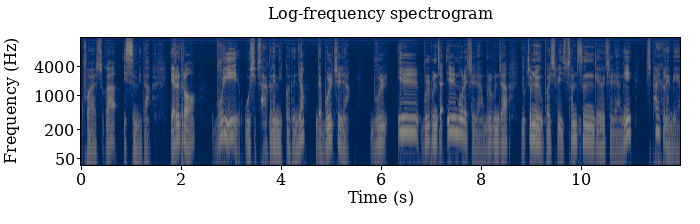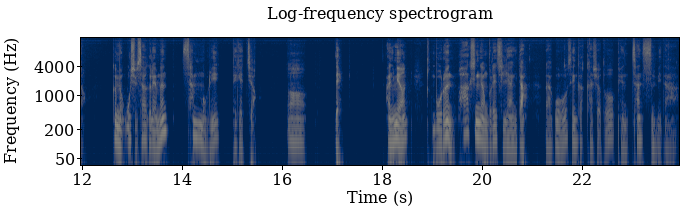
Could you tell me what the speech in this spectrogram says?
구할 수가 있습니다. 예를 들어 물이 54g 있거든요. 근데 몰 질량 물 1, 물 분자 1몰의 질량, 물 분자 6.0 곱하기 10의 23승계의 질량이 18g이에요. 그러면 54g은 3몰이 되겠죠. 어, 네. 아니면 몰은 화학식량분의 질량이다. 라고 생각하셔도 괜찮습니다.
